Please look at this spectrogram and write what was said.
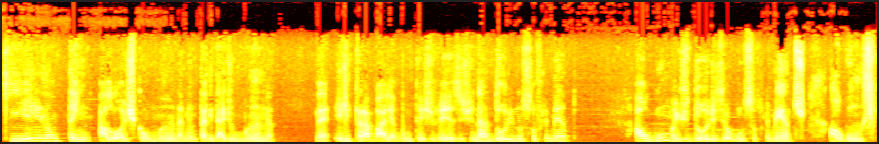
que ele não tem a lógica humana, a mentalidade humana. Né? Ele trabalha muitas vezes na dor e no sofrimento. Algumas dores e alguns sofrimentos, alguns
